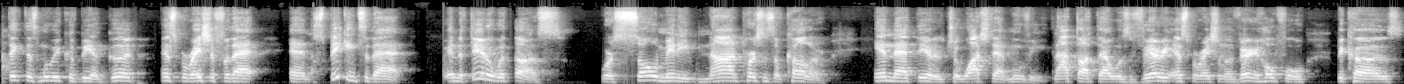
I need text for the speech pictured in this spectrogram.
I think this movie could be a good inspiration for that. And speaking to that, in the theater with us were so many non persons of color in that theater to watch that movie. And I thought that was very inspirational and very hopeful because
